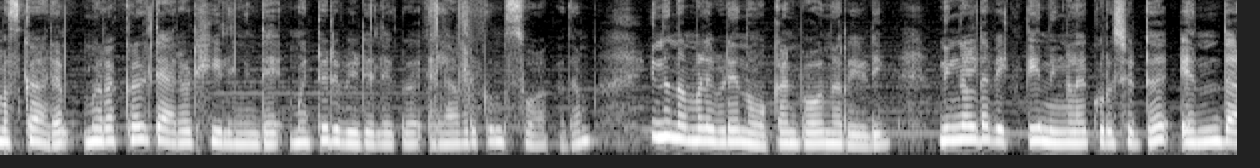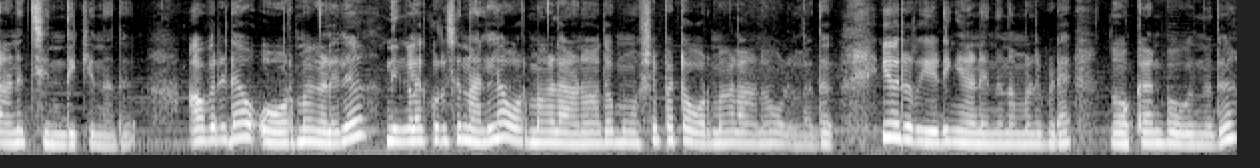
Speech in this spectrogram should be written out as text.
നമസ്കാരം. മിറക്കിൾ ടാരോട്ട് ഹീലിംഗിന്റെ മറ്റൊരു വീഡിയോയിലേക്ക് എല്ലാവർക്കും സ്വാഗതം. ഇന്ന് നമ്മളിവിടെ നോക്കാൻ പോകുന്ന റീഡിംഗ് നിങ്ങളുടെ വ്യക്തി നിങ്ങളെക്കുറിച്ചിട്ട് എന്താണ് ചിന്തിക്കുന്നത്? അവരുടെ ഓർമ്മകളിൽ നിങ്ങളെക്കുറിച്ച് നല്ല ഓർമ്മകളാണോ അതോ മോശപ്പെട്ട ഓർമ്മകളാണോ ഉള്ളത്? ഈ ഒരു റീഡിംഗ് ആണ് ഇന്ന് നമ്മളിവിടെ നോക്കാൻ പോകുന്നത്.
